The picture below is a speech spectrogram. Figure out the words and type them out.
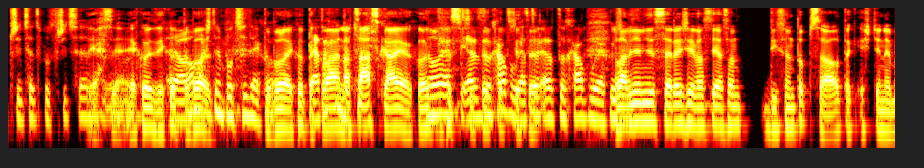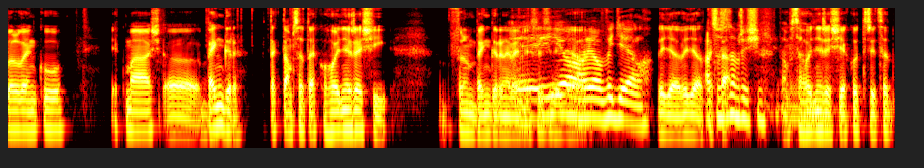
30 po 30? Jasně, jako, jako jo, to, bylo, máš ten pocit, jako, to bylo jako já taková nadsázka. Jako No jasně, já 30 to chápu, já to, 30. já to chápu. Jako, Hlavně mě sere, že vlastně já jsem, když jsem to psal, tak ještě nebyl venku, jak máš uh, Banger, tak tam se to jako hodně řeší. Film Banger, nevím, jestli jsi Jo, viděl. jo, viděl. Viděl, viděl. A co se tam, řeší? tam se hodně řeší jako 30,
